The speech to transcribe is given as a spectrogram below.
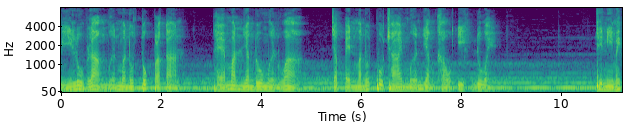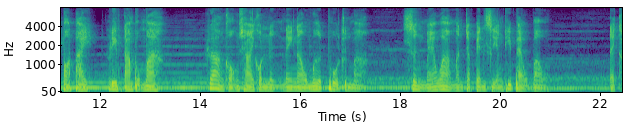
มีรูปร่างเหมือนมนุษย์ทุกประการ แถมมันยังดูเหมือนว่า จะเป็นมนุษย์ผู้ชายเหมือนอย่างเขาอีกด้วย ที่นี่ไม่ปลอดภัย รีบตามผมมา ร่างของชายคนหนึ่งในเงามืดพูดขึ้นมา ซึ่งแม้ว่ามันจะเป็นเสียงที่แผ่วเบา แต่ค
